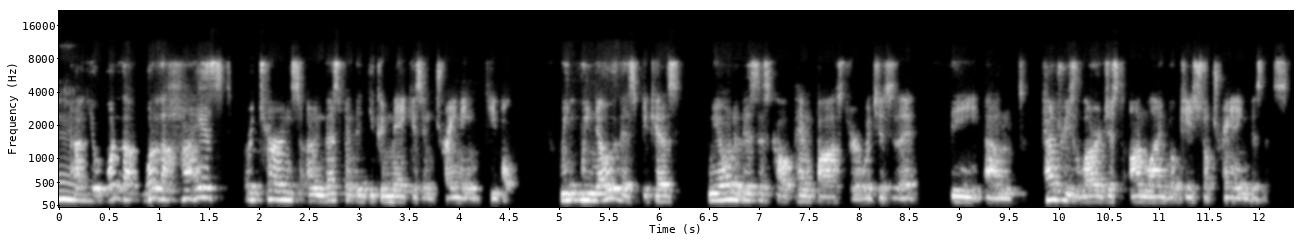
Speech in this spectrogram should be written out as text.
Mm. Uh, you know, one, of the, one of the highest returns on investment that you can make is in training people. We, we know this because we own a business called Penn Foster, which is the, the um, country's largest online vocational training business.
